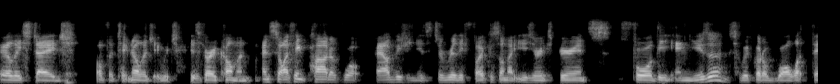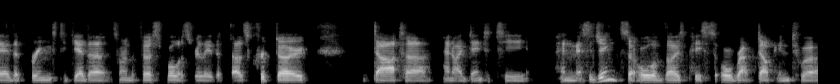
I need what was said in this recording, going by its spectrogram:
early stage of the technology, which is very common. And so I think part of what our vision is to really focus on that user experience for the end user. So we've got a wallet there that brings together. It's one of the first wallets really that does crypto, data, and identity and messaging. So all of those pieces all wrapped up into a,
